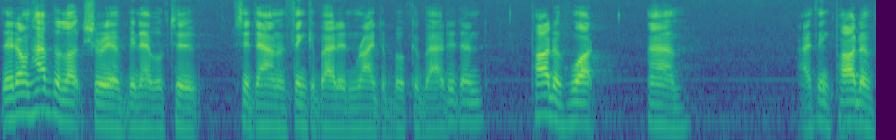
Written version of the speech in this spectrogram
They don't have the luxury of being able to sit down and think about it and write a book about it. And part of what um, I think part of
